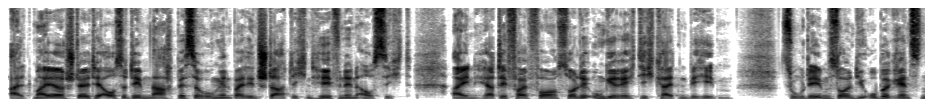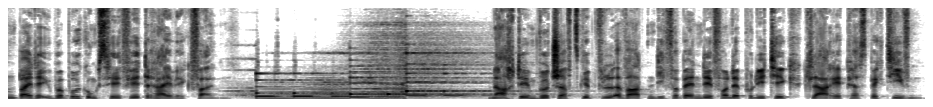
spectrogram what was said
Altmaier stellte außerdem Nachbesserungen bei den staatlichen Hilfen in Aussicht. Ein Härtefallfonds solle Ungerechtigkeiten beheben. Zudem sollen die Obergrenzen bei der Überbrückungshilfe 3 wegfallen. Nach dem Wirtschaftsgipfel erwarten die Verbände von der Politik klare Perspektiven.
